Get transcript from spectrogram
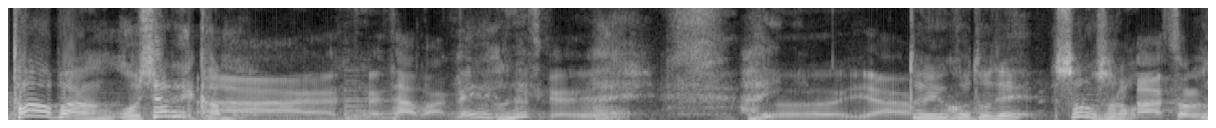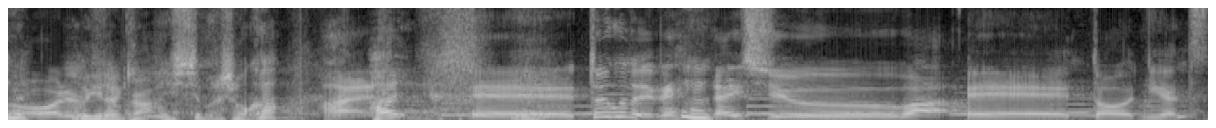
ターバンおしゃれかも。ターバンね確かにね、はい、はい、ということでそろそろ、あそろそろ終わりお開きにしましょうか。はい、はい、えー、えー、ということでね、うん、来週はえー、っと2月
